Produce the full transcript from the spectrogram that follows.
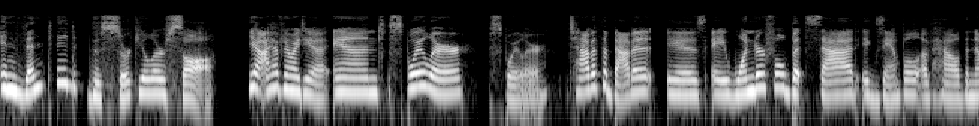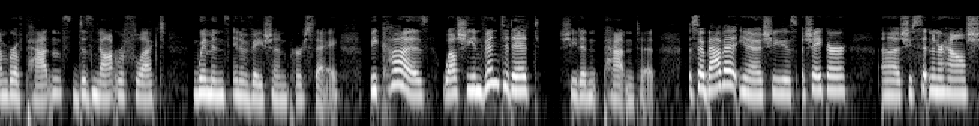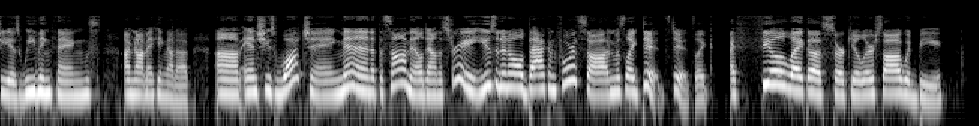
invented the circular saw. Yeah, I have no idea. And spoiler, spoiler. Tabitha Babbitt is a wonderful but sad example of how the number of patents does not reflect women's innovation per se. Because while she invented it, she didn't patent it. So Babbitt, you know, she's a shaker. Uh, she's sitting in her house. She is weaving things. I'm not making that up. Um, and she's watching men at the sawmill down the street using an old back and forth saw and was like, dudes, dudes, like, I feel like a circular saw would be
